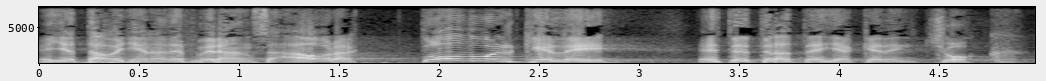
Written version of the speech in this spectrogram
ella estaba llena de esperanza. Ahora, todo el que lee esta estrategia queda en shock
